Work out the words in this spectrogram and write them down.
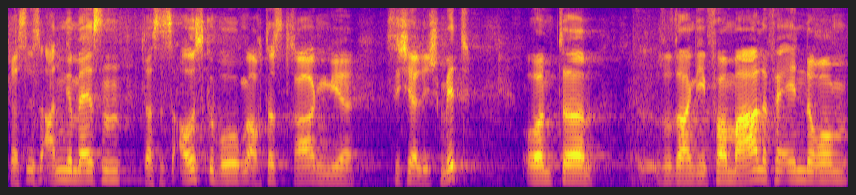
das ist angemessen, das ist ausgewogen. Auch das tragen wir sicherlich mit. Und, äh, sozusagen die formale Veränderung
